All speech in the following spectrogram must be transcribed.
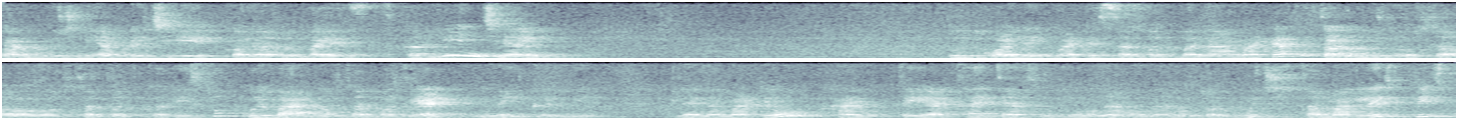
તરબૂચની આપણે જે કલર બાઇસ કરવી ને જેલ દૂધ કોલ્ડ્રિંક માટે શરબત બનાવવા માટે આપણે તરબૂચનો સ- શરબત કરીશું. કોઈ બહારનો શરબત એડ નહીં કરીએ. એટલે એના માટે હું ખાંડ તૈયાર થાય ત્યાં સુધી હું નાનું નાનું તરબૂચ સમાર લઈશ, પીસ.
